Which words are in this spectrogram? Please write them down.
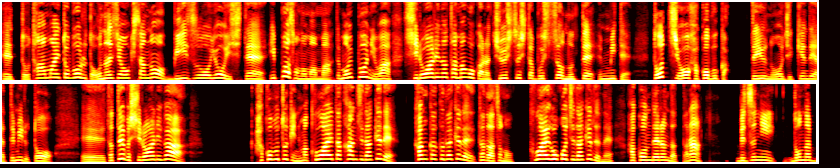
えっと、ターマイトボールと同じ大きさのビーズを用意して、一方はそのまま、で、もう一方には、シロアリの卵から抽出した物質を塗ってみて、どっちを運ぶかっていうのを実験でやってみると、えー、例えばシロアリが運ぶ時に、まあ、加えた感じだけで、感覚だけで、ただその、加え心地だけでね、運んでるんだったら、別にどんなビ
